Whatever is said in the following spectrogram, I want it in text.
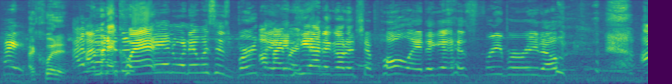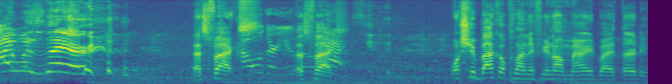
Hey, I quit it. I I'm went gonna quit man when it was his birthday, on my and he had to go to Chipotle to get his free burrito. I was there. That's facts. How old are you, That's though? facts. What's your backup plan if you're not married by 30?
